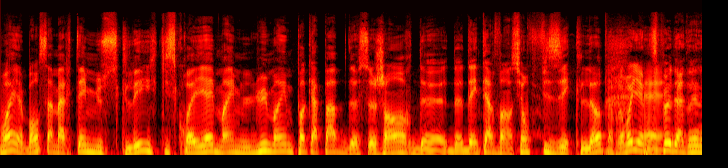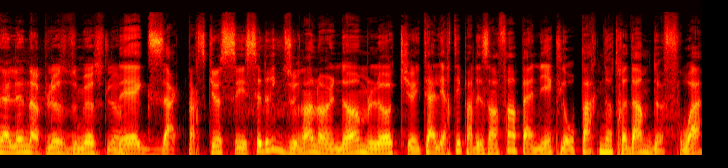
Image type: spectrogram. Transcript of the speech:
Ouais, un bon samaritain musclé qui se croyait même lui-même pas capable de ce genre de, d'intervention physique-là. D'après moi, il y a un petit Euh, peu d'adrénaline en plus du muscle. là. Exact, parce que c'est Cédric Durand, là, un homme là, qui a été alerté par des enfants en panique là, au parc Notre-Dame de Foix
